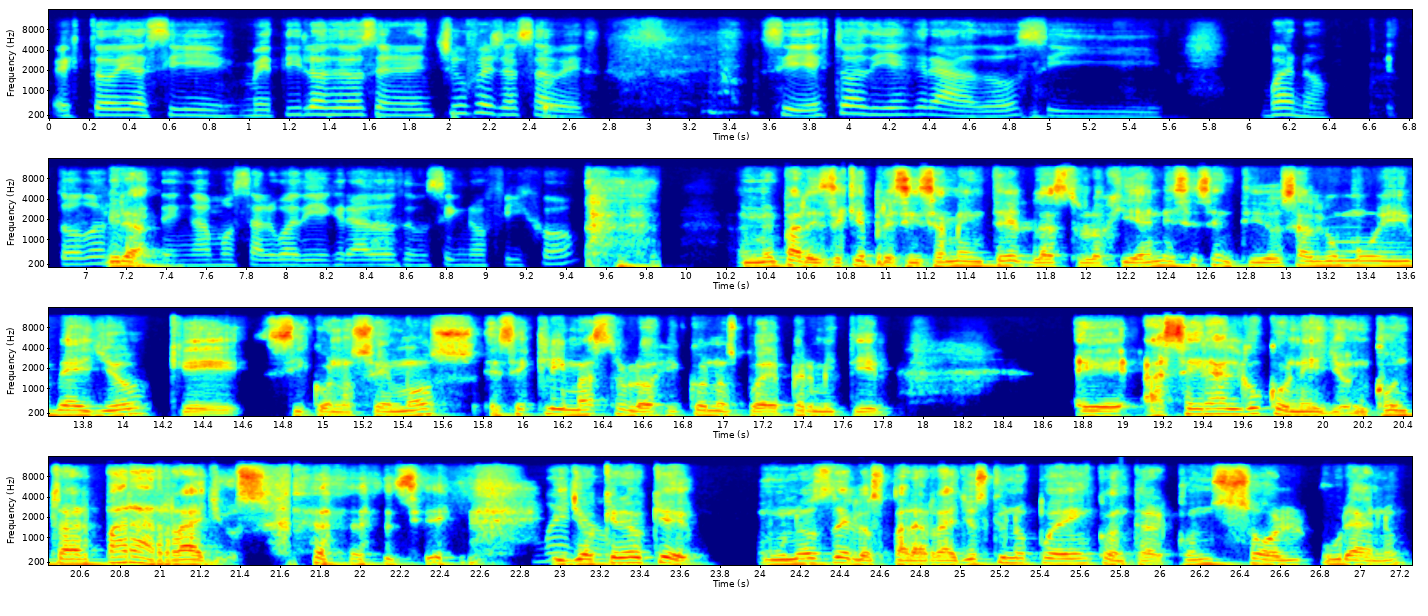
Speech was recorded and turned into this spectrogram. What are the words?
estoy así, metí los dedos en el enchufe, ya sabes. Sí, esto a 10 grados y bueno, todos los que tengamos algo a 10 grados de un signo fijo. A mí me parece que precisamente la astrología en ese sentido es algo muy bello que si conocemos ese clima astrológico nos puede permitir eh, hacer algo con ello, encontrar pararrayos. ¿sí? Y yo creo que uno de los pararrayos que uno puede encontrar con Sol, Urano,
